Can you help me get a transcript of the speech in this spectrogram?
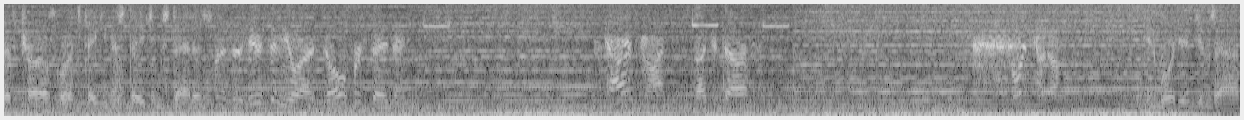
Cliff Charlesworth taking a staging status. This is Houston, you are go for staging. Tower's gone. Roger tower. Inboard cutoff. Inboard engines out.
